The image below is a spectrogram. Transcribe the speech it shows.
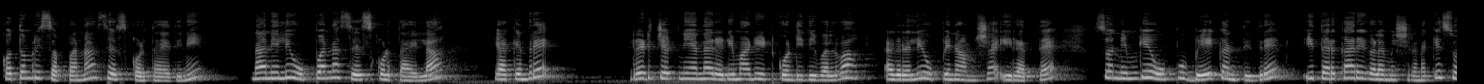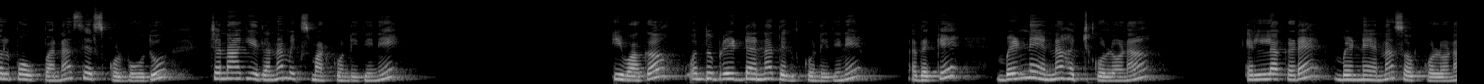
ಕೊತ್ತಂಬರಿ ಸೊಪ್ಪನ್ನು ಸೇರಿಸ್ಕೊಳ್ತಾ ಇದ್ದೀನಿ. ನಾನಿಲ್ಲಿ ಉಪ್ಪನ್ನು ಸೇರಿಸ್ಕೊಳ್ತಾ ಇಲ್ಲ. ಯಾಕೆಂದರೆ ರೆಡ್ ಚಟ್ನಿಯನ್ನು ರೆಡಿ ಮಾಡಿ ಇಟ್ಕೊಂಡಿದ್ದೀವಲ್ವ? ಅದರಲ್ಲಿ ಉಪ್ಪಿನ ಅಂಶ ಇರುತ್ತೆ. ಸೊ ನಿಮಗೆ ಉಪ್ಪು ಬೇಕಂತಿದ್ರೆ ಈ ತರಕಾರಿಗಳ ಮಿಶ್ರಣಕ್ಕೆ ಸ್ವಲ್ಪ ಉಪ್ಪನ್ನು ಸೇರಿಸ್ಕೊಳ್ಬೋದು ಚೆನ್ನಾಗಿ ಇದನ್ನು ಮಿಕ್ಸ್ ಮಾಡ್ಕೊಂಡಿದ್ದೀನಿ. ಇವಾಗ ಒಂದು ಬ್ರೆಡ್ಡನ್ನು ತೆಗೆದುಕೊಂಡಿದ್ದೀನಿ. ಅದಕ್ಕೆ ಬೆಣ್ಣೆಯನ್ನು ಹಚ್ಕೊಳ್ಳೋಣ. ಎಲ್ಲ ಕಡೆ ಬೆಣ್ಣೆಯನ್ನು ಸವರ್ಕೊಳ್ಳೋಣ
